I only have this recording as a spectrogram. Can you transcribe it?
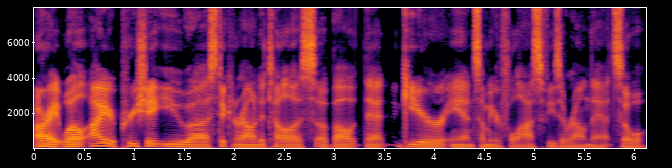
all right. Well, I appreciate you uh, sticking around to tell us about that gear and some of your philosophies around that. So,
